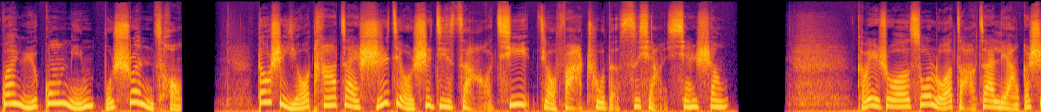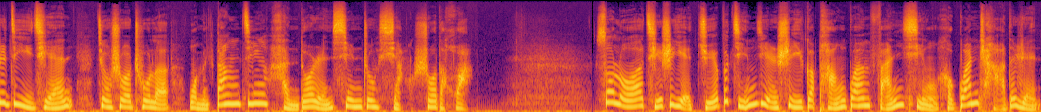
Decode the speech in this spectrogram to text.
关于公民不顺从。都是由他在19世纪早期就发出的思想先声。可谓说，梭罗早在两个世纪以前就说出了我们当今很多人心中想说的话。梭罗其实也绝不仅仅是一个旁观、反省和观察的人，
